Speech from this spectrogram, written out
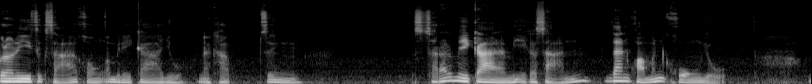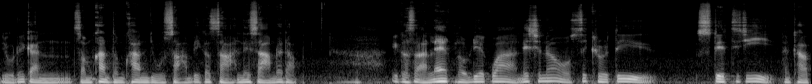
กรณีศึกษาของอเมริกาอยู่นะครับ ซึ่ง สหรัฐอเมริกามีเอกสารด้านความมั่นคงอยู่ อยู่ด้วยกันสำคัญสำคัญอยู่ 3 เอกสารใน 3 ระดับ เอกสารแรกเราเรียกว่า National Security Strategy นะครับ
